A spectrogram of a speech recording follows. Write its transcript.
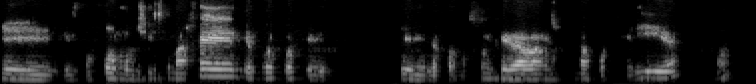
Eh, que estafó muchísima gente, pues porque eh, la formación que daban es una porquería, ¿no?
